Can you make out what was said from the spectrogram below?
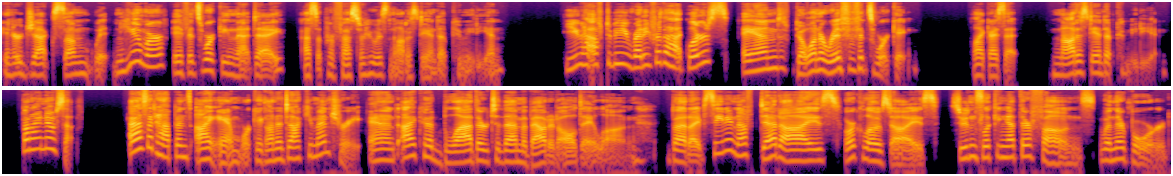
Interject some wit and humor if it's working that day, as a professor who is not a stand up comedian. You have to be ready for the hecklers and go on a riff if it's working. Like I said, not a stand up comedian, but I know some. As it happens, I am working on a documentary, and I could blather to them about it all day long. But I've seen enough dead eyes or closed eyes, students looking at their phones when they're bored.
